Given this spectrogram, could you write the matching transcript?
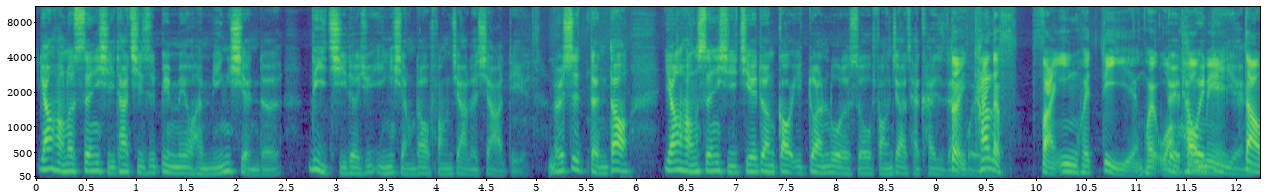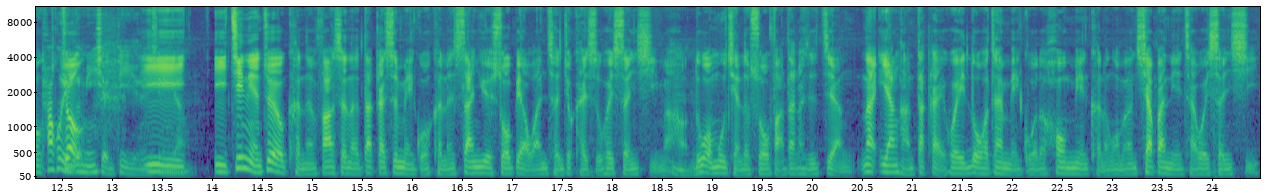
央行的升息，它其实并没有很明显的立即的去影响到房价的下跌，而是等到央行升息阶段告一段落的时候，房价才开始在对它的反应会递延，会往后面到它会有明显递延。以以今年最有可能发生的，大概是美国可能三月缩表完成就开始会升息嘛。哈、嗯，如果目前的说法大概是这样，那央行大概也会落在美国的后面，可能我们下半年才会升息。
